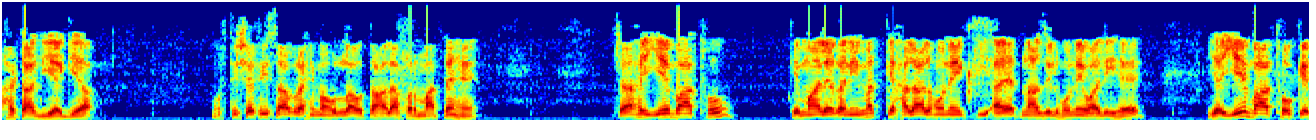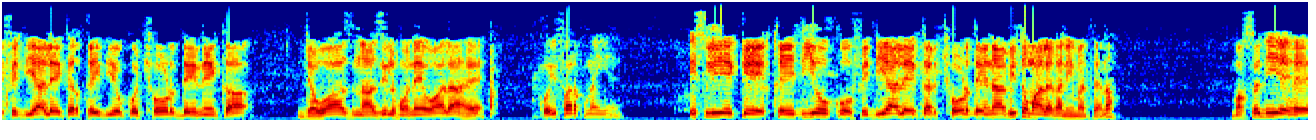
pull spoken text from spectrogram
ہٹا دیا گیا۔ مفتی شفیع صاحب رحمہ اللہ تعالی فرماتے ہیں، چاہے یہ بات ہو کہ مال غنیمت کے حلال ہونے کی آیت نازل ہونے والی ہے، یا یہ بات ہو کہ فدیہ لے کر قیدیوں کو چھوڑ دینے کا جواز نازل ہونے والا ہے، کوئی فرق نہیں ہے۔ اس لیے کہ قیدیوں کو فدیہ لے کر چھوڑ دینا بھی تو مال غنیمت ہے نا۔ مقصد یہ ہے،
